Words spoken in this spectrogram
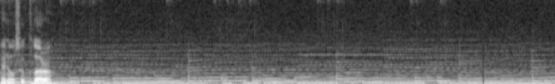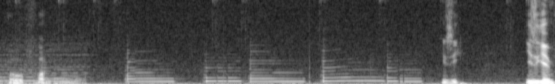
and also Clara. Oh fuck. Easy. Easy game.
